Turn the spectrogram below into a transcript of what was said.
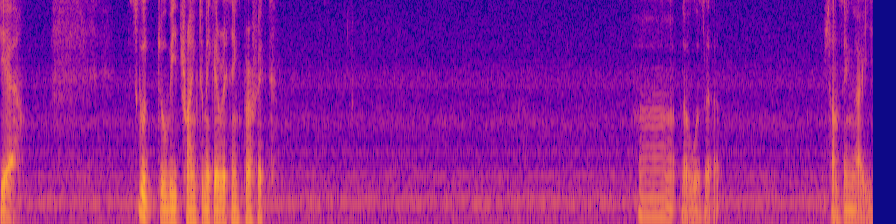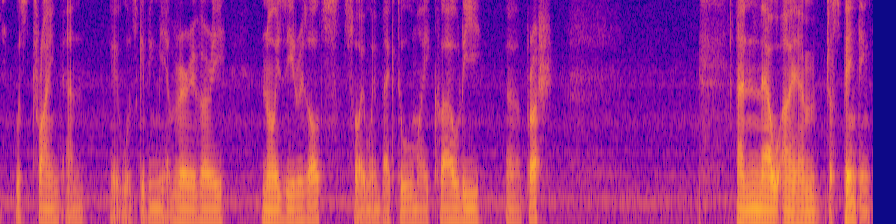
yeah, it's good to be trying to make everything perfect. Uh, that was a something I was trying and it was giving me a very very noisy results. So I went back to my cloudy uh, brush. And now I am just painting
